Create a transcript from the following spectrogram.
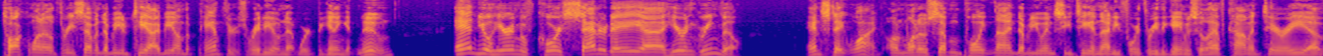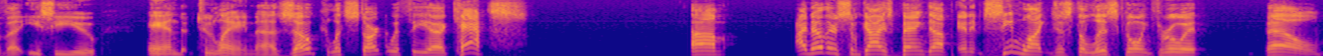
Talk 1037 WTIB on the Panthers radio network beginning at noon. And you'll hear him, of course, Saturday uh, here in Greenville and statewide on 107.9 WNCT and 94.3 The Game, as he'll have commentary of uh, ECU and Tulane. Uh, Zoke, let's start with the uh, Cats. Um, I know there's some guys banged up, and it seemed like just the list going through it Bell,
